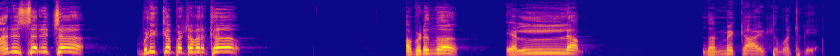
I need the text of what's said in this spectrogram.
അനുസരിച്ച് വിളിക്കപ്പെട്ടവർക്ക് അവിടുന്ന് എല്ലാം നന്മയ്ക്കായിട്ട് മാറ്റുകയാണ്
